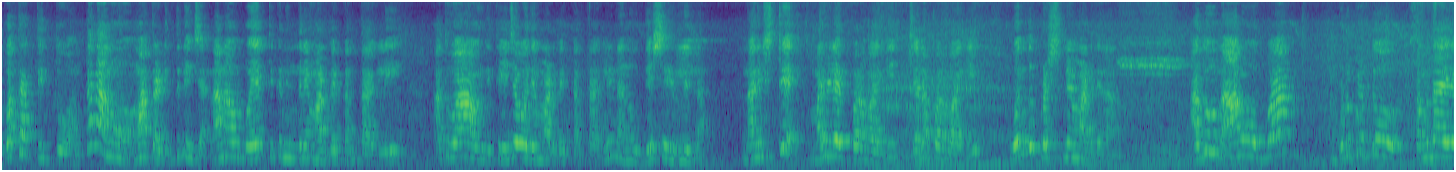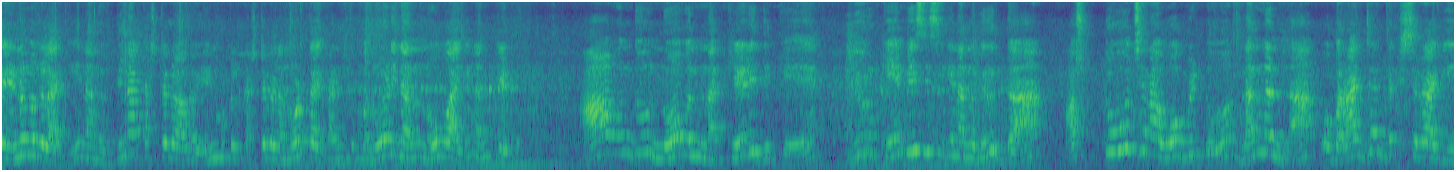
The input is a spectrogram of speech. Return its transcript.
ಗೊತ್ತಾಗ್ತಿತ್ತು ಅಂತ ನಾನು ಮಾತಾಡಿದ್ದು ನಿಜ. ನಾನು ಅವ್ರ ವೈಯಕ್ತಿಕ ನಿಂದನೆ ಮಾಡ್ಬೇಕಂತಾಗ್ಲಿ ಅಥವಾ ಅವ್ರಿಗೆ ತೇಜೋವಧೆ ಮಾಡ್ಬೇಕಂತಾಗ್ಲಿ ನನ್ನ ಉದ್ದೇಶ ಇರಲಿಲ್ಲ. ನಾನಿಷ್ಟೇ ಮಹಿಳೆ ಪರವಾಗಿ ಜನಪರವಾಗಿ ಒಂದು ಪ್ರಶ್ನೆ ಮಾಡಿದೆ ನಾನು. ಅದು ನಾನು ಒಬ್ಬ ಬುಡಕಟ್ಟು ಸಮುದಾಯದ ಹೆಣ್ಣುಮಗಳಾಗಿ ನಾನು ದಿನ ಕಷ್ಟಗಳು ಅವರ ಹೆಣ್ಮಕ್ಳ ಕಷ್ಟಗಳನ್ನ ನೋಡ್ತಾ ಕಣ್ ತುಂಬ ನೋಡಿ ನಾನು ನೋವಾಗಿ ನಾನು ಕೇಳಿದೆ. ಆ ಒಂದು ನೋವನ್ನು ಕೇಳಿದ್ದಕ್ಕೆ ಇವರು ಕೆ ಬಿ ಸಿ ಸಿಗೆ ನನ್ನ ವಿರುದ್ಧ ಅಷ್ಟೂ ಜನ ಹೋಗ್ಬಿಟ್ಟು ನನ್ನನ್ನ ಒಬ್ಬ ರಾಜ್ಯಾಧ್ಯಕ್ಷರಾಗಿ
